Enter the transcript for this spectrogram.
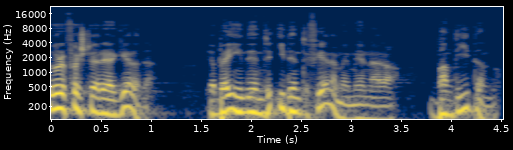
Det var det första jag reagerade. Jag började identifiera mig med den här banditen. Då,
